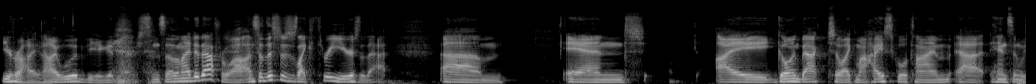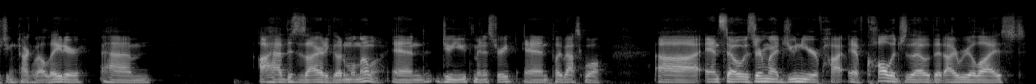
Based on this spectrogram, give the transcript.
You're right, I would be a good nurse, and so then I did that for a while, and so this was just like three years of that. Um, and I going back to like my high school time at Hinson, which you can talk about later. Um, I had this desire to go to Multnomah and do youth ministry and play basketball. Uh, and so it was during my junior year of, high, of college, though, that I realized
